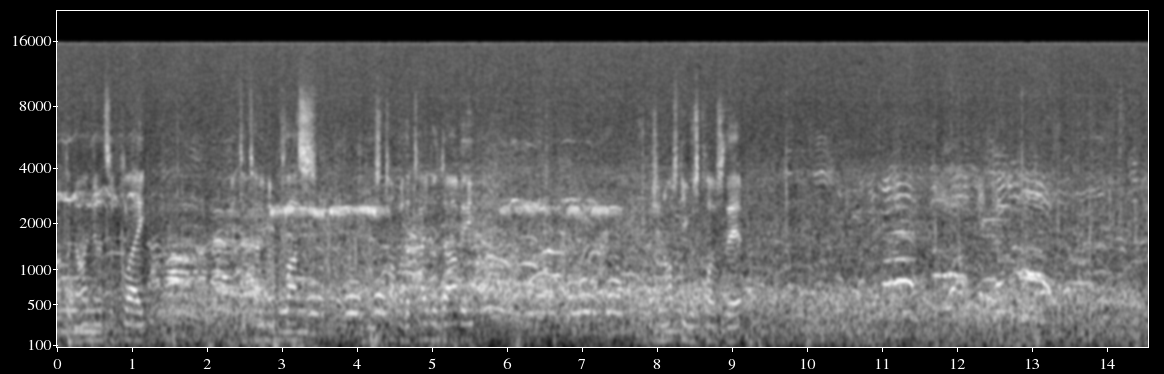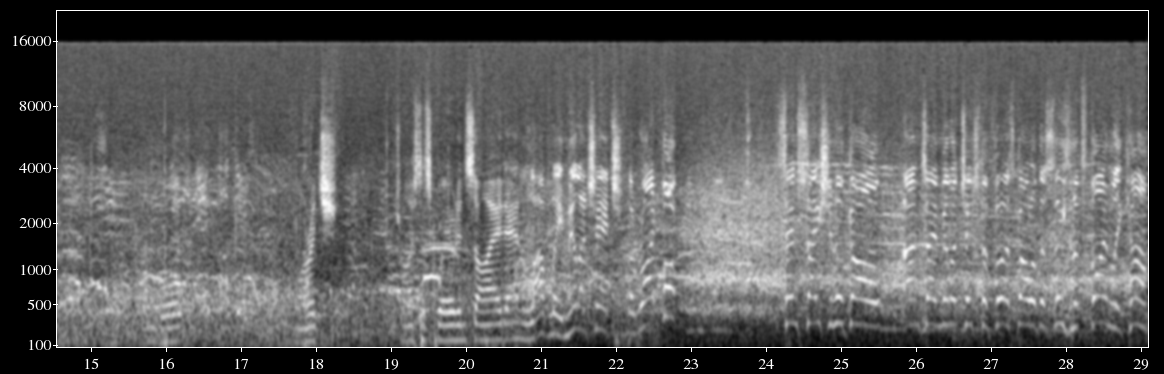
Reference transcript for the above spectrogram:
After nine minutes of play, Entertainment Plus is top of the table derby. Trajanovski was close there. On ball. Morridge tries to square it inside and lovely Milicic, the right foot. Sensational goal. Ante Milicic, the first goal of the season. It's finally come.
